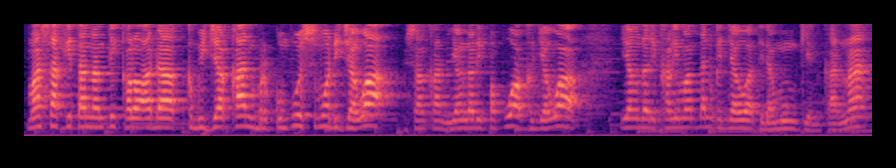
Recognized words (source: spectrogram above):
Masa kita nanti kalau ada kebijakan berkumpul semua di Jawa, misalkan yang dari Papua ke Jawa, yang dari Kalimantan ke Jawa tidak mungkin karena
